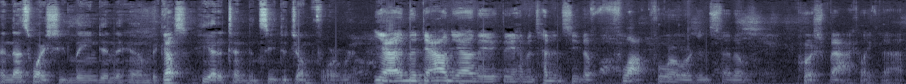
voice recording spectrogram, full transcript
And that's why she leaned into him because he had a tendency to jump forward. Yeah, in the down, yeah, they, they have a tendency to flop forward instead of push back like that.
